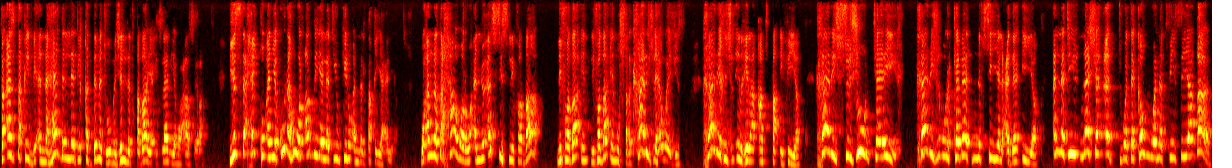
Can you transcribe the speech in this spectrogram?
فاعتقد بأن هذا الذي قدمته مجلة قضايا إسلامية معاصرة يستحق أن يكون هو الأرضية التي يمكن أن نلتقي عليها. وأن نتحاور وأن نؤسس لفضاء لفضاء لفضاء مشترك. خارج الهواجس خارج الانغلاقات الطائفية خارج سجون تاريخ خارج المركبات النفسية العدائية التي نشأت وتكونت في سياقات.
